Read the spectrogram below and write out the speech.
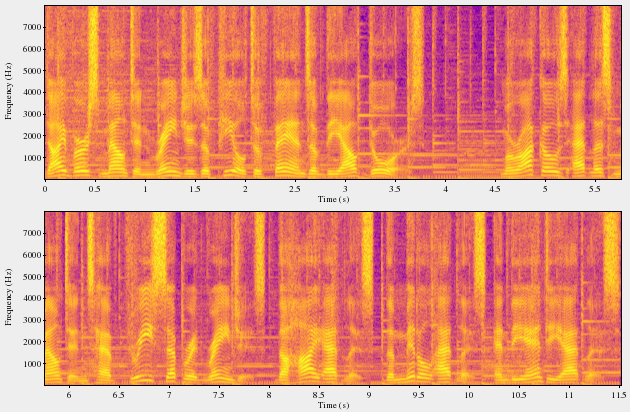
Diverse mountain ranges appeal to fans of the outdoors. Morocco's Atlas Mountains have three separate ranges, the High Atlas, the Middle Atlas, and the Anti-Atlas.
